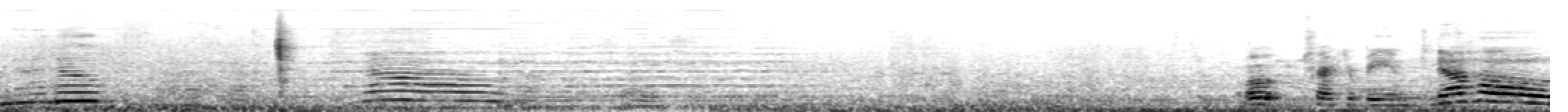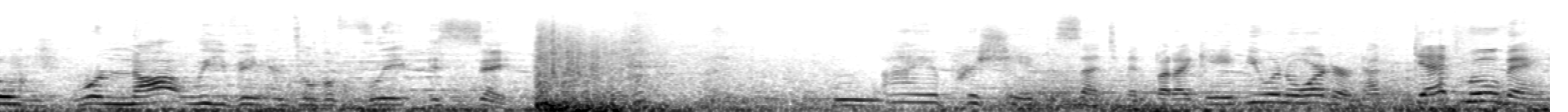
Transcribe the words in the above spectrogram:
No, no. No. Oh, tractor beam. No. We're not leaving until the fleet is safe. I appreciate the sentiment, but I gave you an order. Now get moving.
